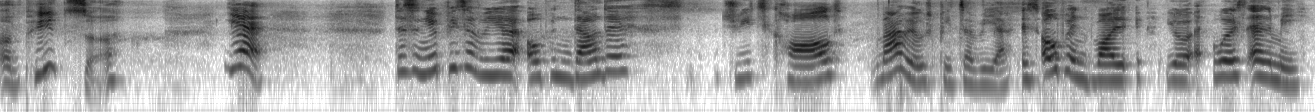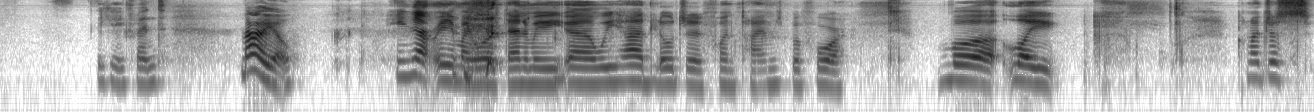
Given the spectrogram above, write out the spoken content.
A pizza? Yeah. There's a new pizzeria open down the street called Mario's Pizzeria. It's opened by your worst enemy. Okay, friend. Mario. He's not really my worst enemy. Uh, we had loads of fun times before, but like, can I just?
